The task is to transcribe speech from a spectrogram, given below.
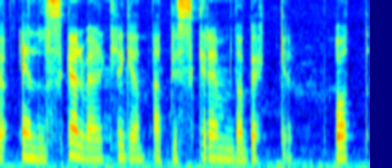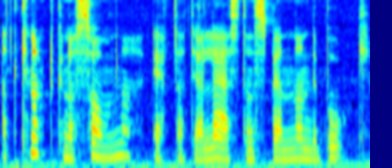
Jag älskar verkligen att bli skrämd av böcker och att, att knappt kunna somna efter att jag läst en spännande bok.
